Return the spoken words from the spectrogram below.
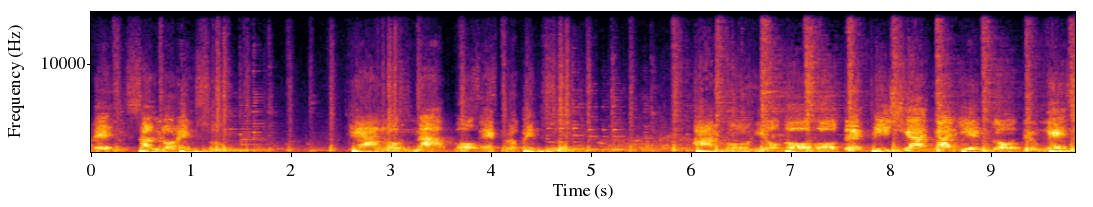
De San Lorenzo, que a los nabos es propenso. Acogió dos botes picha cayendo de un escalón.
